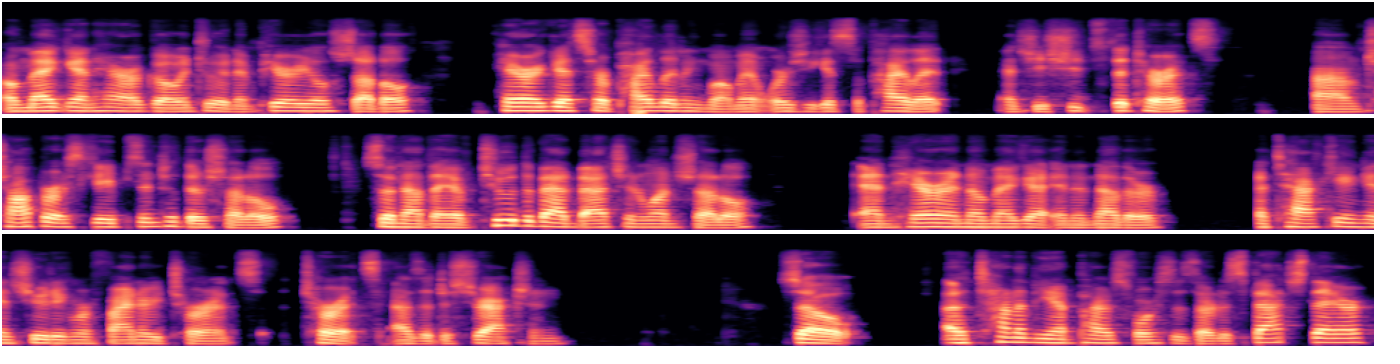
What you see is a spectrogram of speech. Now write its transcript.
Omega and Hera go into an Imperial shuttle. Hera gets her piloting moment where she gets the pilot and she shoots the turrets. Um, Chopper escapes into their shuttle. So now they have two of the Bad Batch in one shuttle and Hera and Omega in another attacking and shooting refinery turrets turrets as a distraction. So a ton of the Empire's forces are dispatched there,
